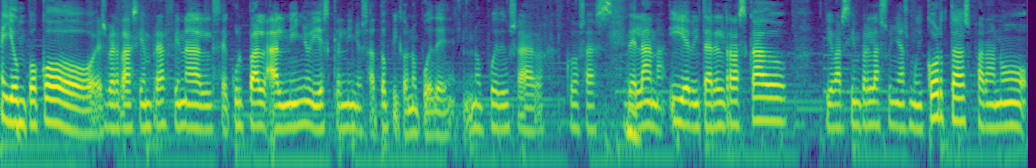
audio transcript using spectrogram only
y, un poco, es verdad, siempre al final se culpa al, niño y es que el niño es atópico, no puede, no puede usar cosas de lana. Y evitar el rascado, llevar siempre las uñas muy cortas para, no,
